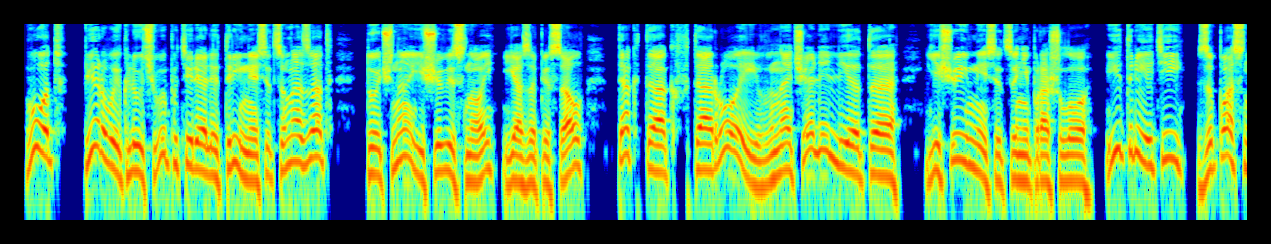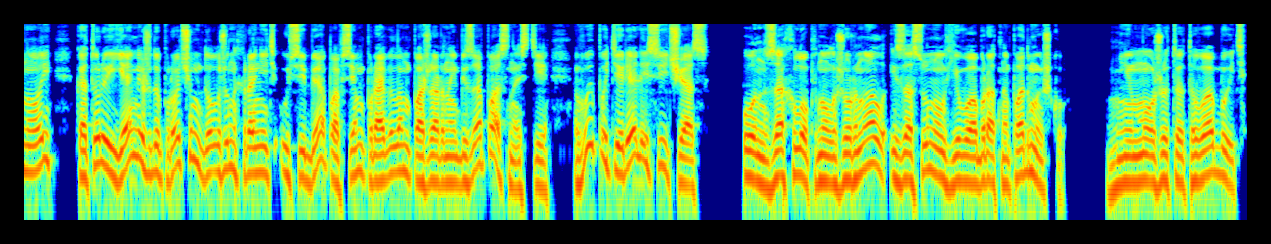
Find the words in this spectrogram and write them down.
Вот, первый ключ вы потеряли три месяца назад. Точно, еще весной, я записал. Так-так, второй, в начале лета, еще и месяца не прошло. И третий, запасной, который я, между прочим, должен хранить у себя по всем правилам пожарной безопасности. Вы потеряли сейчас. Он захлопнул журнал и засунул его обратно под мышку. «Не может этого быть.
